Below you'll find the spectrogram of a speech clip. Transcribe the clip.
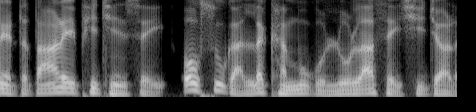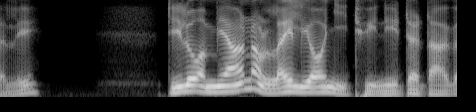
နဲ့တသားလေးဖြစ်ခြင်းစိတ်အုပ်စုကလက်ခံမှုကိုလိုလားစိတ်ရှိကြတယ်လေဒီလိုအများနောက်လိုက်လျောညီထွေနေတတ်တာက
